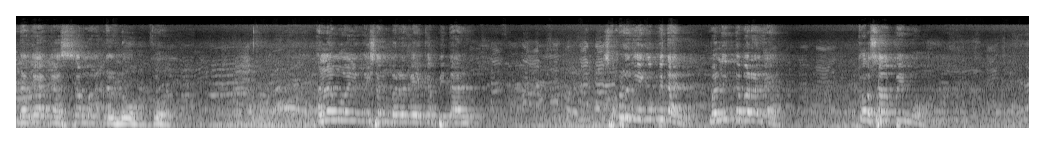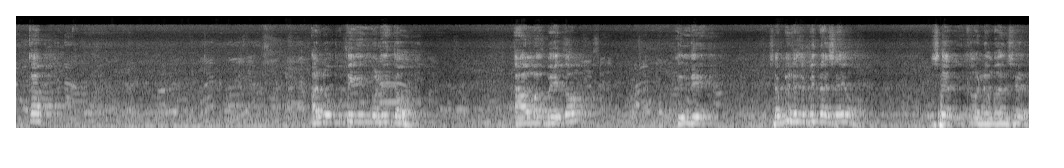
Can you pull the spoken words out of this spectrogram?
nakakasama ng loob ko. Alam mo yung isang barangay kapitan? Sa barangay kapitan, maliit na barangay. Kausapin mo. Kap, ano ang tingin mo dito? Tama ba ito? Hindi. Sabi ng kapitan sa'yo, Sir, ikaw naman, sir.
